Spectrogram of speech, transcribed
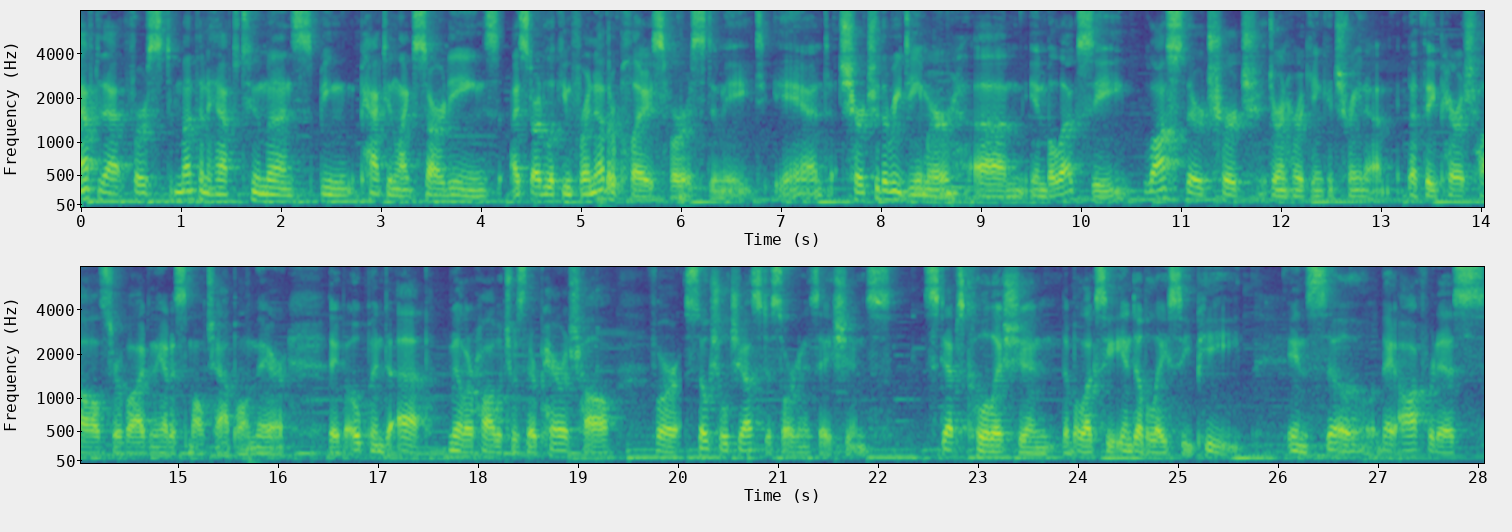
After that first month and a half to two months being packed in like sardines, I started looking for another place for us to meet. And Church of the Redeemer um, in Biloxi lost their church during Hurricane Katrina, but the parish hall survived and they had a small chapel in there. They've opened up Miller Hall, which was their parish hall, for social justice organizations. STEPS Coalition, the Biloxi NAACP. And so they offered us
